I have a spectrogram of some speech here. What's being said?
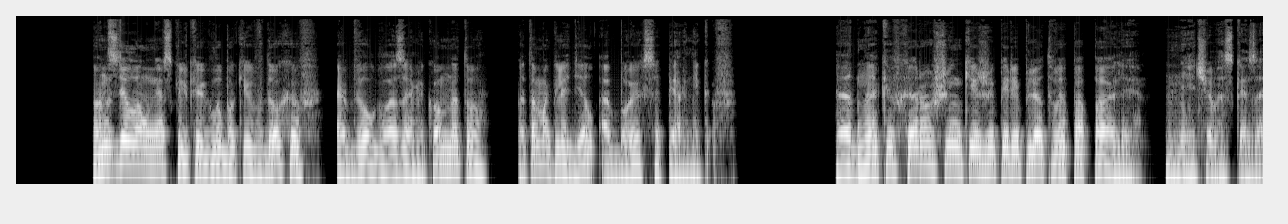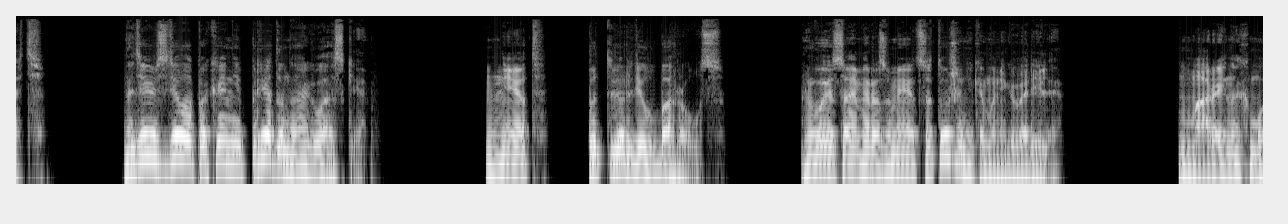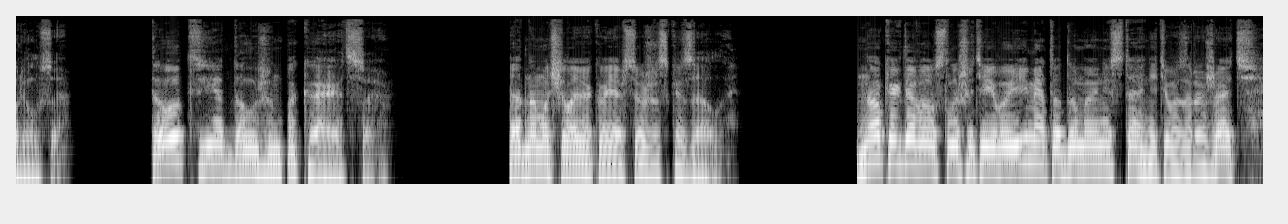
Он сделал несколько глубоких вдохов, обвел глазами комнату, потом оглядел обоих соперников. Однако в хорошенький же переплет вы попали, нечего сказать. Надеюсь, дело пока не предано огласке. Нет, подтвердил Барроуз. Вы сами, разумеется, тоже никому не говорили? Марой нахмурился. Тут я должен покаяться. Одному человеку я все же сказал. Но когда вы услышите его имя, то, думаю, не станете возражать.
